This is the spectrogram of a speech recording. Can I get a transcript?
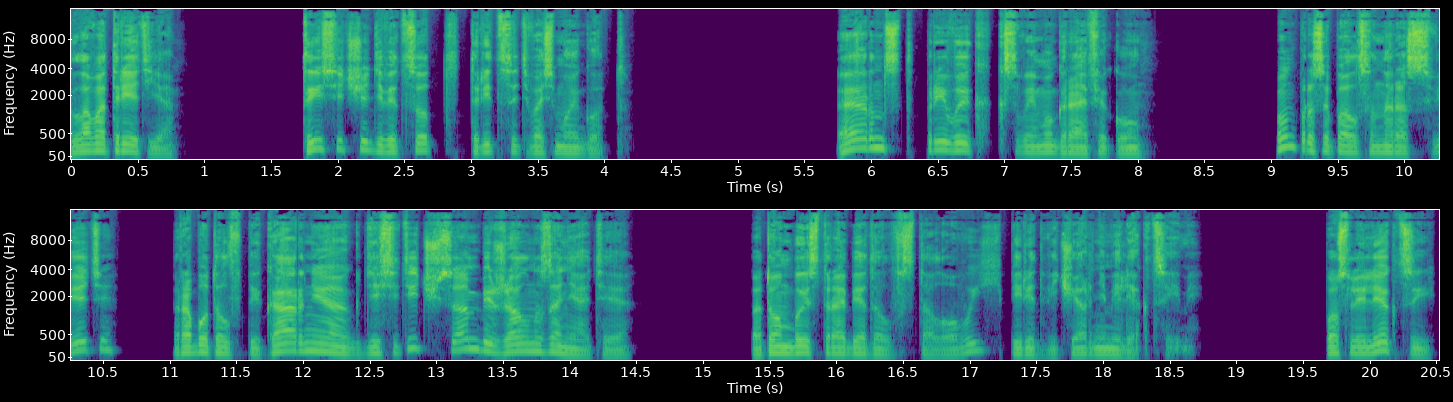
Глава третья. 1938 год. Эрнст привык к своему графику. Он просыпался на рассвете, работал в пекарне, а к десяти часам бежал на занятия. Потом быстро обедал в столовой перед вечерними лекциями. После лекций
